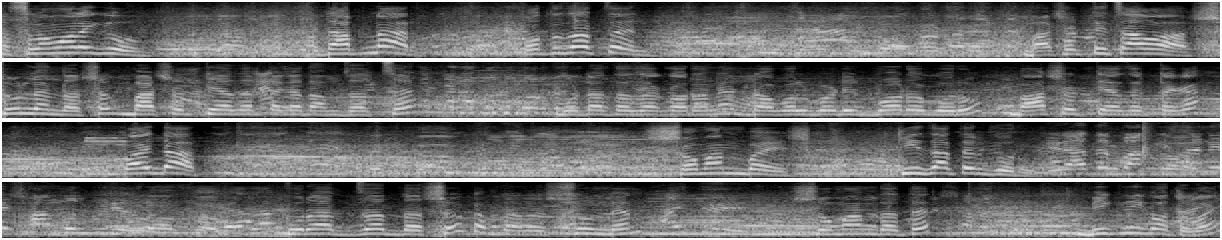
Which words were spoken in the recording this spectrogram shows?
আসসালামু আলাইকুম। এটা আপনার? কত যাচ্ছেন? বাষট্টি চাওয়া। শুনলেন, দর্শক, বাষট্টি হাজার টাকা দাম যাচ্ছে। মোটা তাজা করণের ডবল বডির বড় গরু, বাষট্টি হাজার টাকা। কয় দাঁত? সমান বয়স কি জাতের গরু? পুরাতজাত দর্শক আপনারা শুনলেন সুমান দাতের বিক্রি কত ভাই?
